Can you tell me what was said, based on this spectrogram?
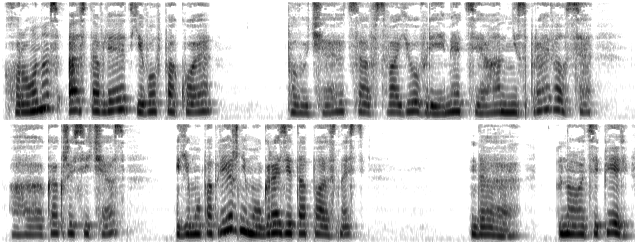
Хронос оставляет его в покое. Получается, в свое время Тиан не справился. А как же сейчас? Ему по-прежнему грозит опасность? Да, но теперь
